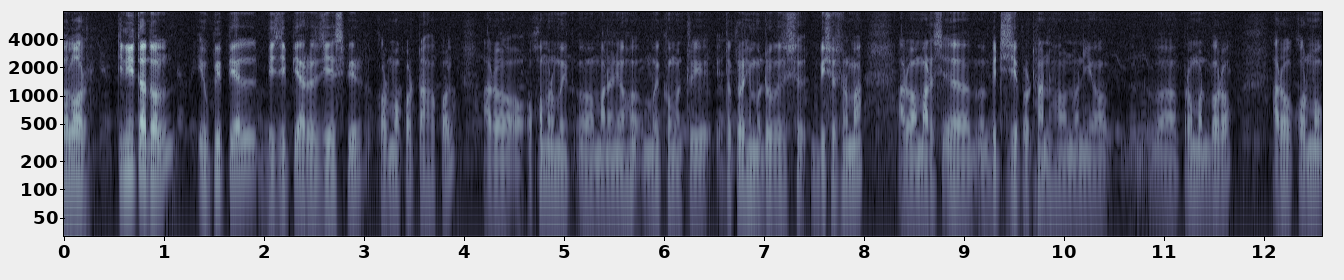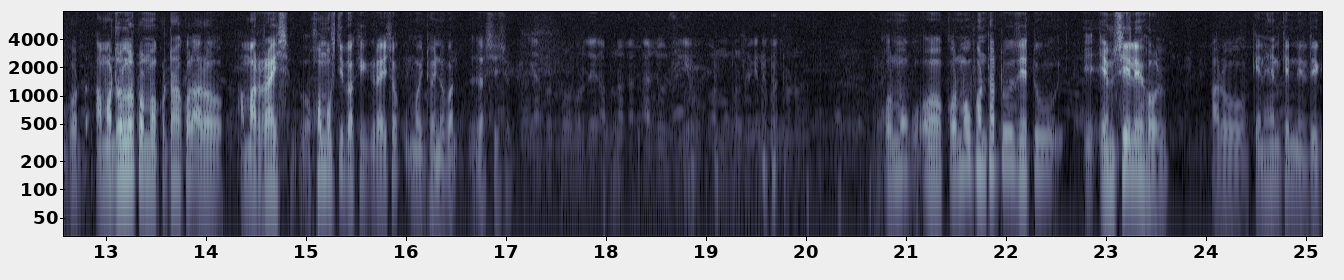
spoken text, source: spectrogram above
দলৰ তিনিটা দল U P P L B J P আৰু জি এছ পিৰ কৰ্মকৰ্তাসকল আৰু অসমৰ মাননীয় মুখ্যমন্ত্ৰী ডক্টৰ হিমন্ত বিশ্ব- শৰ্মা আৰু আমাৰ বি টি চি প্ৰধান সন্মানীয় প্ৰমোদ বড়ো আৰু কৰ্মকৰ্তা আমাৰ দলৰ কৰ্মকৰ্তাসকল আৰু আমাৰ ৰাইজ সমষ্টিবাসী ৰাইজক মই ধন্যবাদ যাচিছোঁ। কৰ্ম কৰ্মপন্থাটো যিহেতু এম চি এল এ হ'ল আৰু কেনেহেনকৈ নিৰ্দেশ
